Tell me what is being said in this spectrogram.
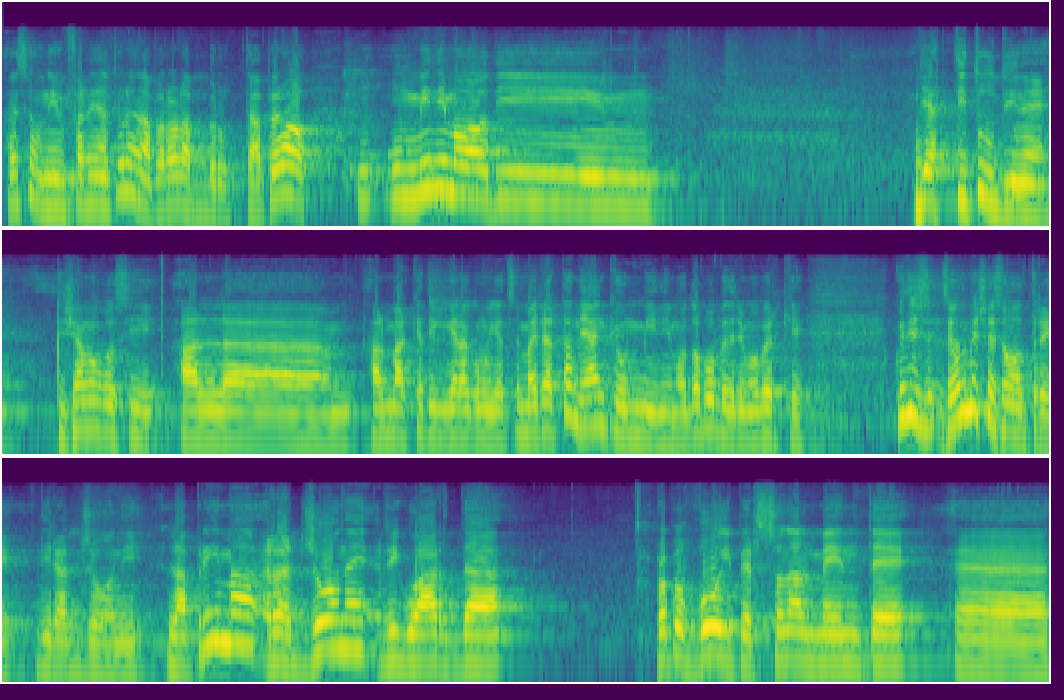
adesso un'infarinatura è una parola brutta però un, un minimo di, di attitudine diciamo così, al, al, marketing e alla comunicazione, ma in realtà neanche un minimo, dopo vedremo perché. Quindi secondo me ce ne sono tre di ragioni. La prima ragione riguarda proprio voi personalmente eh,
